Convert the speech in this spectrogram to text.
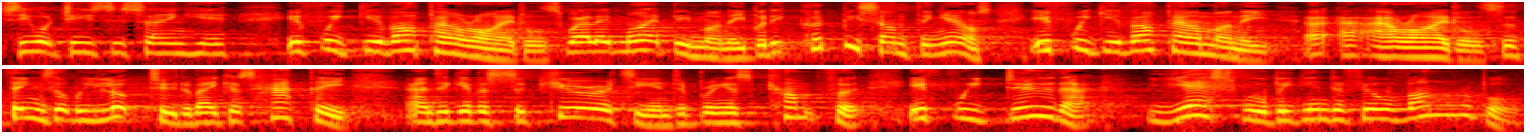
See what Jesus is saying here? If we give up our idols, well, it might be money, but it could be something else. If we give up our money, uh, uh our idols, the things that we look to to make us happy and to give us security and to bring us comfort, if we do that, yes, we'll begin to feel vulnerable.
